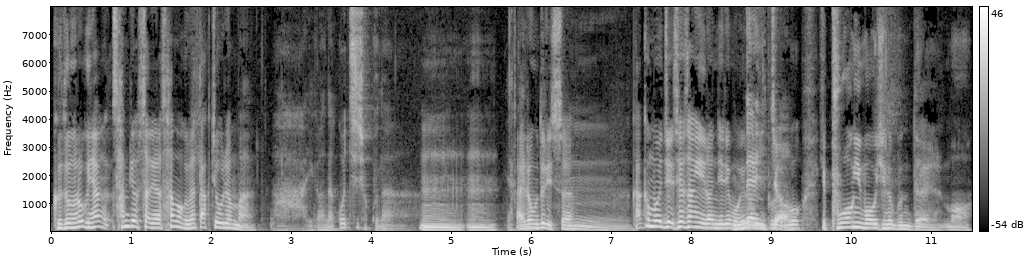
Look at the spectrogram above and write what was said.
그 돈으로 그냥 삼겹살이나 사 먹으면 딱 좋으련만. 아, 이거 하나 꽂히셨구나. 음, 음. 아, 이런 분들 있어요. 음. 가끔 뭐 이제 세상에 이런 일이 뭐 네, 이런 있죠. 분들 뭐 부엉이 모으시는 분들 뭐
